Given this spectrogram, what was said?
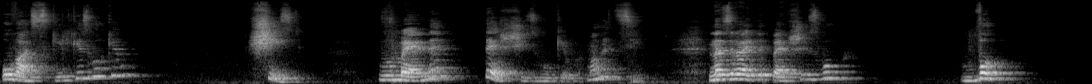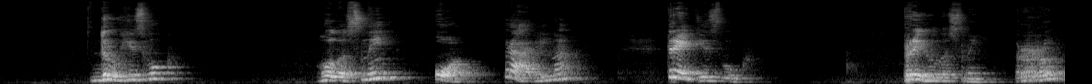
У вас скільки звуків? Шість. В мене теж шість звуків. Молодці. Називайте перший звук В. Другий звук. Голосний О. Правильно. Третій звук. Приголосний Р.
